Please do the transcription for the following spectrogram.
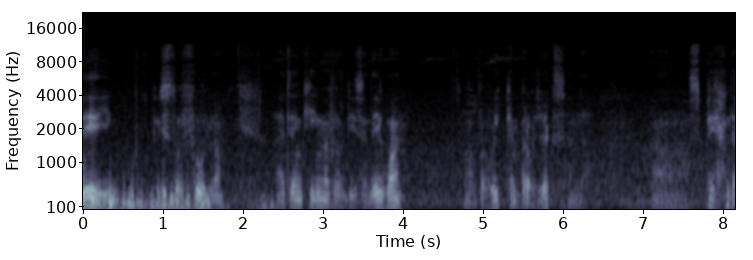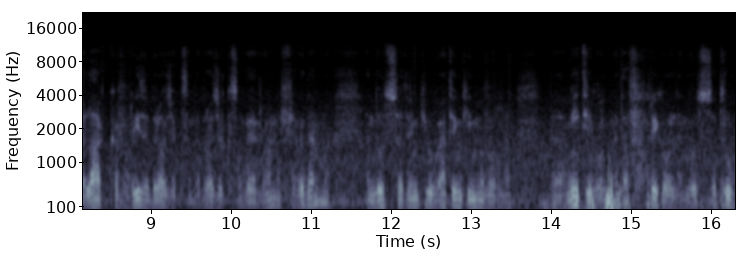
Today, Christoph Full, I thank him for this day one of weekend projects and uh, the luck for his projects and the projects of everyone if you have them. And also thank you I thank him for the mythical, metaphorical and also true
